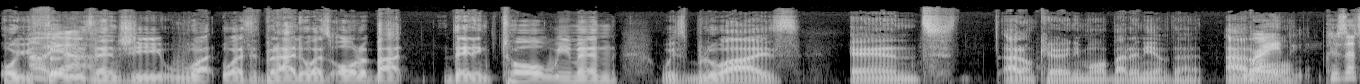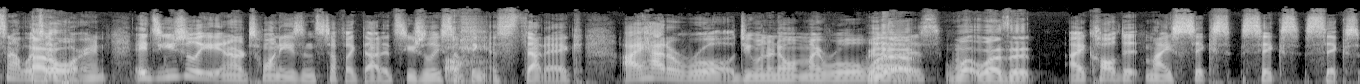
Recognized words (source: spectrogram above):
or your Oh, 30s yeah. angie what was it but i was all about dating tall women with blue eyes and i don't care anymore about any of that at right all. because that's not what's At all. important. It's usually in our 20s and stuff like that it's usually something aesthetic. I had a rule. Do you want to know what my rule was? yeah what was it? I called it my 666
